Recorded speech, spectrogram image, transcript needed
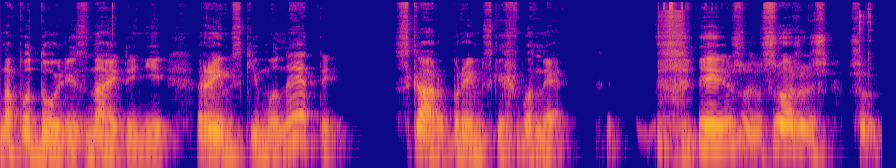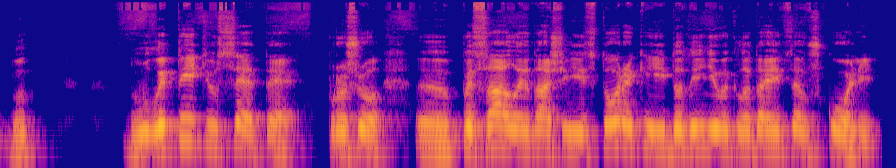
на, Подолі знайдені римські монети, скарб римських монет. І що, що ж, ну, ну, летить усе те про що е, писали наші історики, і донині викладається в школі,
